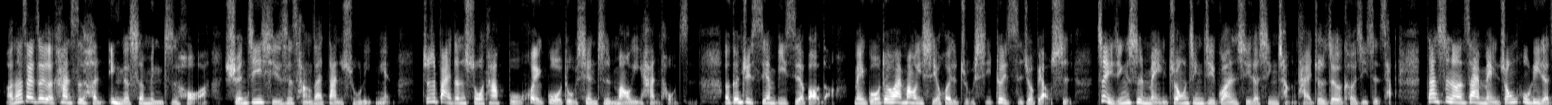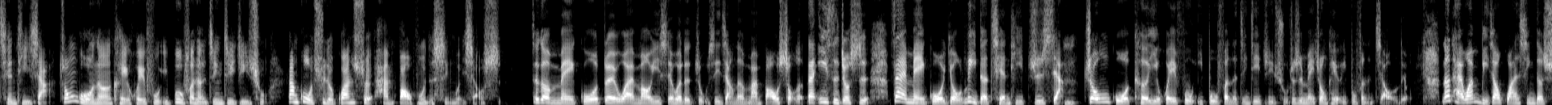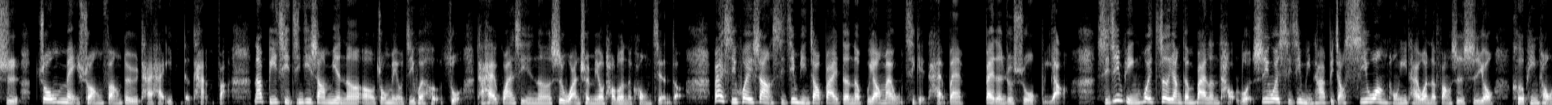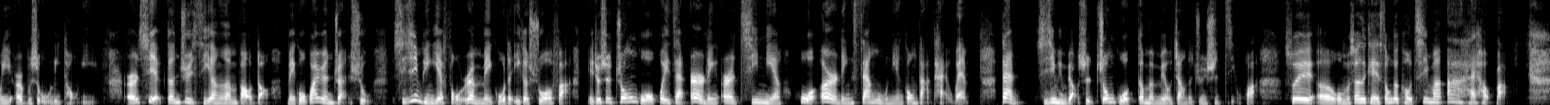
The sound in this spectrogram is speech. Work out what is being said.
啊，那在这个看似很硬的声明之后啊，玄机其实是藏在弹书里面。就是拜登说他不会过度限制贸易和投资，而根据 CNBC 的报道，美国对外贸易协会的主席对此就表示，这已经是美中经济关系的新常态，就是这个科技制裁。但是呢，在美中互利的前提下，中国呢可以恢复一部分的经济基础，让过去的关税和报复的行为消失。这个美国对外贸易协会的主席讲的蛮保守的，但意思就是在美国有利的前提之下，中国可以恢复一部分的经济基础，就是美中可以有一部分的交流。那台湾比较关心的是中美双方对于台海议题的看法。那比起经济上面呢，呃，中美有机会合作，台海关系呢是完全没有讨论的空间的。拜习会上，习近平叫拜登呢不要卖武器给台湾。拜登就说不要，习近平会这样跟拜登讨论，是因为习近平他比较希望统一台湾的方式是用和平统一，而不是武力统一。而且根据 CNN 报道，美国官员转述，习近平也否认美国的一个说法，也就是中国会在二零二七年或二零三五年攻打台湾。但习近平表示，中国根本没有这样的军事计划，所以呃，我们算是可以松个口气吗？啊，还好吧。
